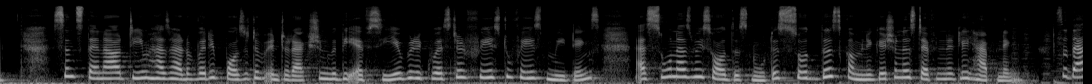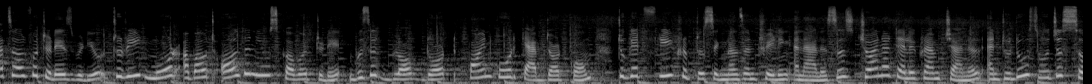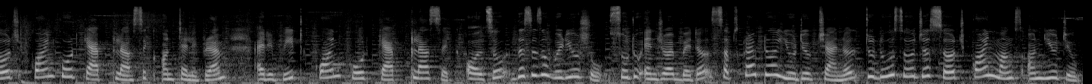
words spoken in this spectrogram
Since then, our team has had a very positive interaction with the FCA. We requested face to face meetings as soon as we saw this notice, so this communication is definitely happening. So that's all for today's video. To read more about all the news covered today, visit blog.coincodecap.com to get free crypto signals and trading analysis. Join our Telegram channel and to do so just search CoinCodeCap Classic on Telegram. I repeat CoinCodeCap Classic. Also, this is a video show, so to enjoy better, subscribe to our YouTube channel. To do so just search CoinMonks on YouTube.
